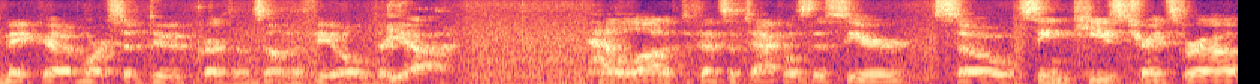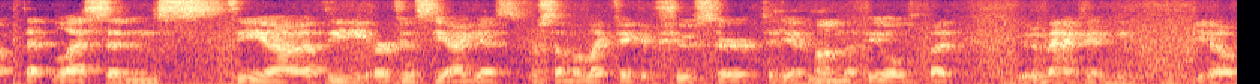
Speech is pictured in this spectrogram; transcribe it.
make a more subdued presence on the field. Or Yeah. had a lot of defensive tackles this year, so seeing Keys transfer out that lessens the uh, the urgency, I guess, for someone like Jacob Schuster to get on the field. But you'd imagine, he, you know,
